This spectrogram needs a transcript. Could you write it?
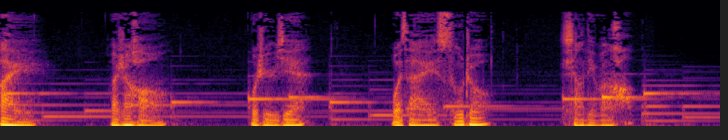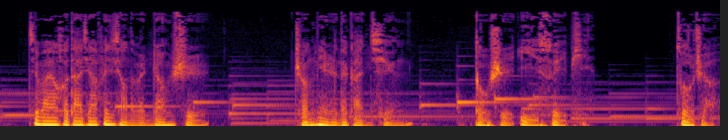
嗨，晚上好，我是雨杰，我在苏州，向你问好。今晚要和大家分享的文章是：成年人的感情都是易碎品。作者：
